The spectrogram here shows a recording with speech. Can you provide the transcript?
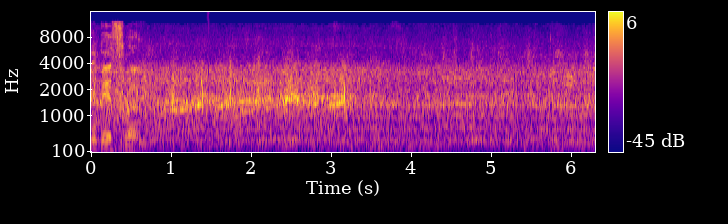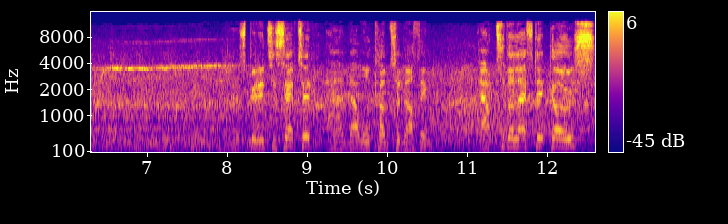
That'll be a throw. It's been intercepted, and that will come to nothing. Out to the left it goes.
